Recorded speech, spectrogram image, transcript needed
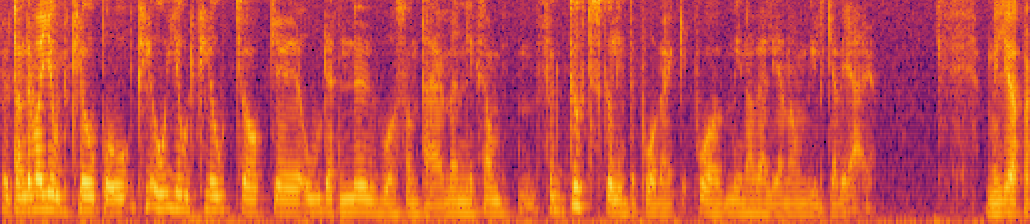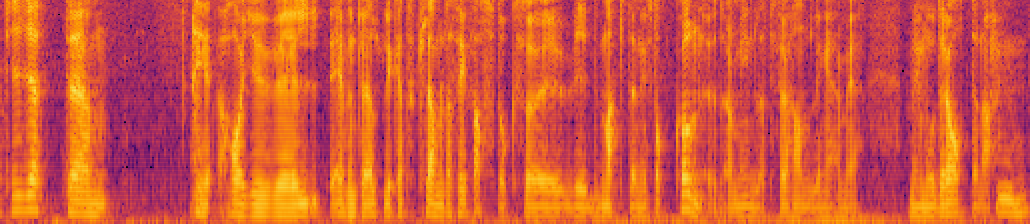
Utan det var jordklot och, klo- jordklot och eh, ordet nu och sånt här. Men liksom för guds skull inte påverka, påminna väljarna om vilka vi är. Miljöpartiet eh, har ju eh, eventuellt lyckats klamra sig fast också eh, vid makten i Stockholm nu, där de inlett förhandlingar med, med Moderaterna. Mm.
